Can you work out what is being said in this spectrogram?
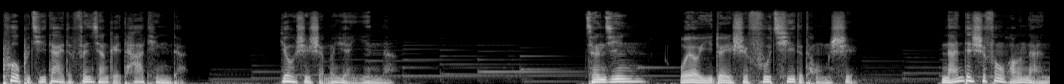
迫不及待地分享给他听的，又是什么原因呢？曾经，我有一对是夫妻的同事，男的是凤凰男，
